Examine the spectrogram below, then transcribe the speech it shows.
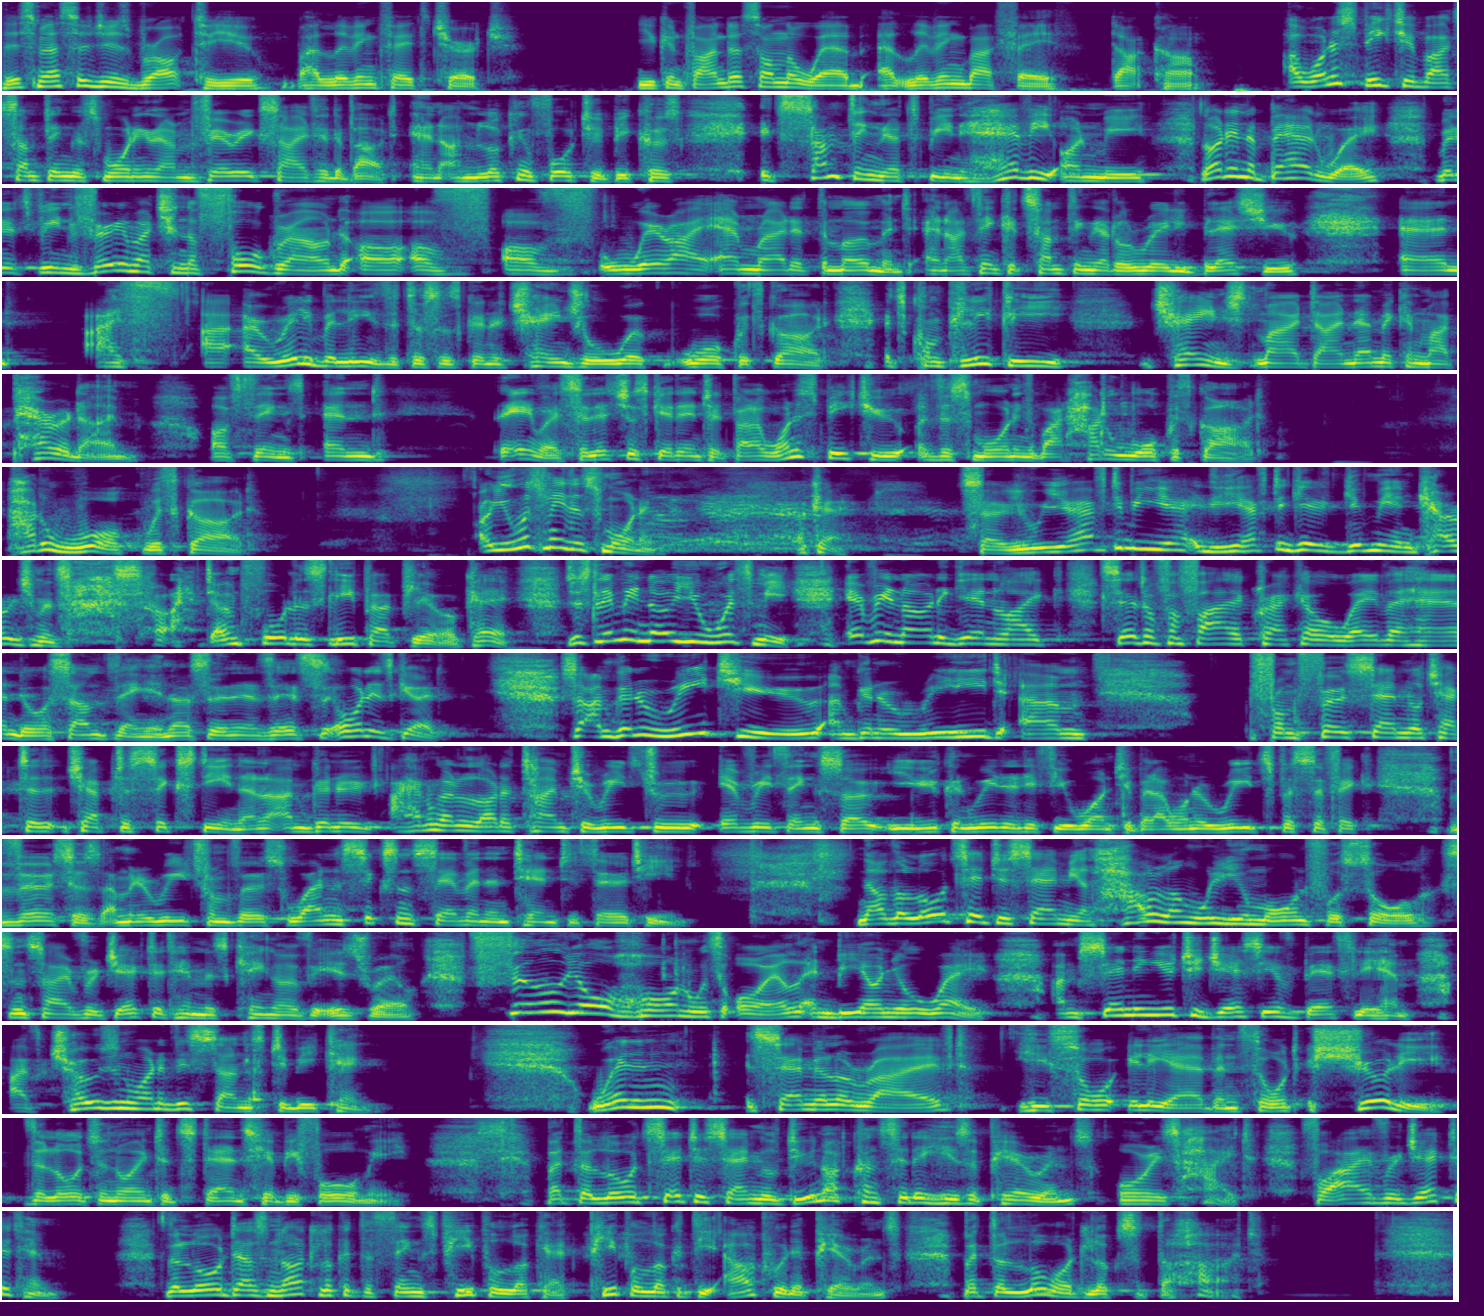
This message is brought to you by Living Faith Church. You can find us on the web at livingbyfaith.com. I want to speak to you about something this morning that I'm very excited about and I'm looking forward to because it's something that's been heavy on me, not in a bad way, but it's been very much in the foreground of, of, of where I am right at the moment. And I think it's something that'll really bless you. And I, I really believe that this is going to change your work, walk with God. It's completely changed my dynamic and my paradigm of things. And anyway, so let's just get into it. But I want to speak to you this morning about how to walk with God. How to walk with God. Are you with me this morning? Okay. So you, you have to be, you have to give, give me encouragement so I don't fall asleep up here. Okay. Just let me know you're with me every now and again, like set off a firecracker or wave a hand or something, you know, so it's, it's all is good. So I'm going to read to you, I'm going to read, um, from First Samuel chapter chapter 16, and I'm going to. I haven't got a lot of time to read through everything, so you, can read it if you want to. But I want to read specific verses. I'm going to read from verse one, six, and seven, and ten to thirteen. Now the Lord said to Samuel, How long will you mourn for Saul, since I have rejected him as king over Israel? Fill your horn with oil and be on your way. I'm sending you to Jesse of Bethlehem. I've chosen one of his sons to be king. When Samuel arrived, he saw Eliab and thought, Surely the Lord's anointed stands here before me. But the Lord said to Samuel, Do not consider his appearance or his height, for I have rejected him. The Lord does not look at the things people look at. People look at the outward appearance, but the Lord looks at the heart.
